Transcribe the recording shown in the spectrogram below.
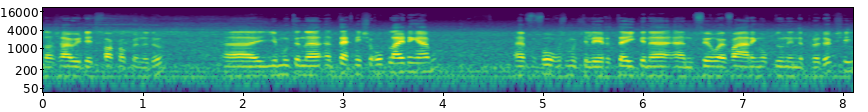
dan zou je dit vak al kunnen doen. je moet een, een, technische opleiding hebben. En vervolgens moet je leren tekenen en veel ervaring opdoen in de productie.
